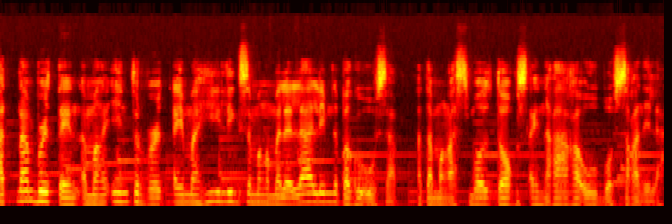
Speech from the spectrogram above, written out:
At number 10, ang mga introvert ay mahilig sa mga malalalim na pag-uusap at ang mga small talks ay nakakaubos sa kanila.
